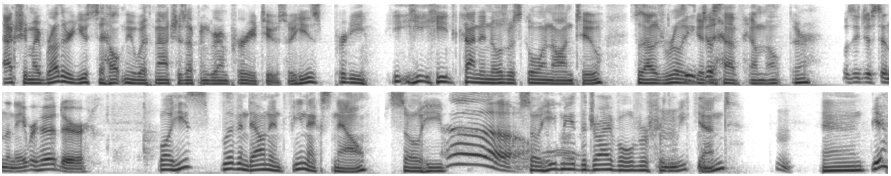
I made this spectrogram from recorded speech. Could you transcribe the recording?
actually my brother used to help me with matches up in Grande Prairie too, so he's pretty he he, he kind of knows what's going on too. So that was really he good just- to have him out there. Was he just in the neighborhood or? Well, he's living down in Phoenix now, so he Oh. so he made the drive over for the Mhm. weekend. Hmm. And yeah,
